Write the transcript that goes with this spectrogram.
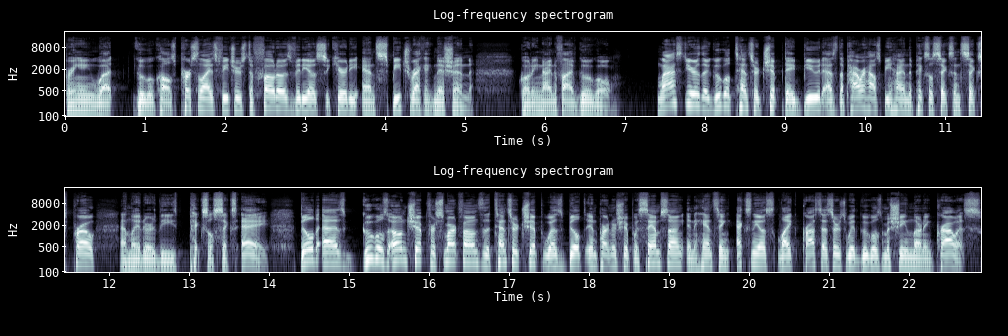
bringing what Google calls personalized features to photos, videos, security, and speech recognition. Quoting 9 to 5 Google. Last year, the Google Tensor chip debuted as the powerhouse behind the Pixel 6 and 6 Pro, and later the Pixel 6a. Billed as Google's own chip for smartphones, the Tensor chip was built in partnership with Samsung, enhancing Exynos like processors with Google's machine learning prowess.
